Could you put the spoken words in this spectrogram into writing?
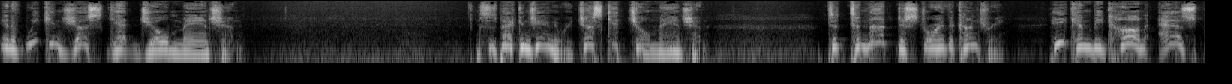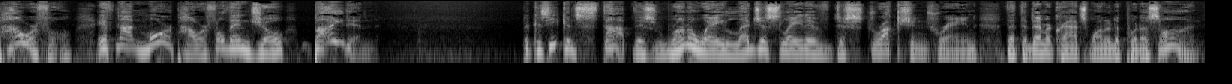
And if we can just get Joe Manchin, this is back in January, just get Joe Manchin to, to not destroy the country. He can become as powerful, if not more powerful, than Joe Biden because he can stop this runaway legislative destruction train that the Democrats wanted to put us on.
